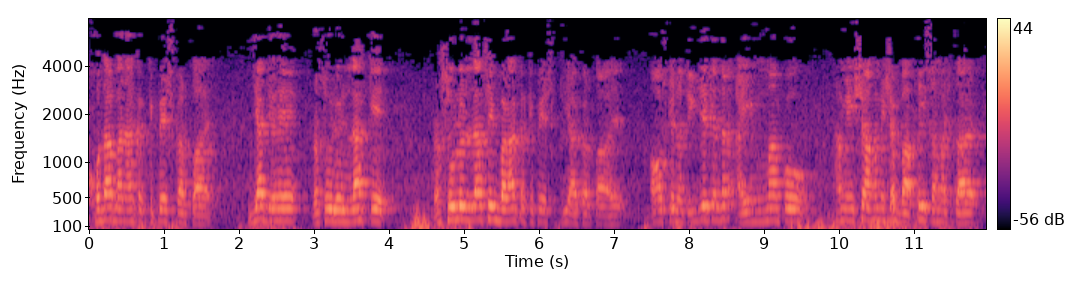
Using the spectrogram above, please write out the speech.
खुदा बना करके पेश करता है, या जो है, रसूलुल्लाह के, रसूलुल्लाह से बढ़ा करके पेश किया करता है, और उसके नतीजे के अंदर अइम्मा को हमेशा हमेशा बाकी समझता है।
